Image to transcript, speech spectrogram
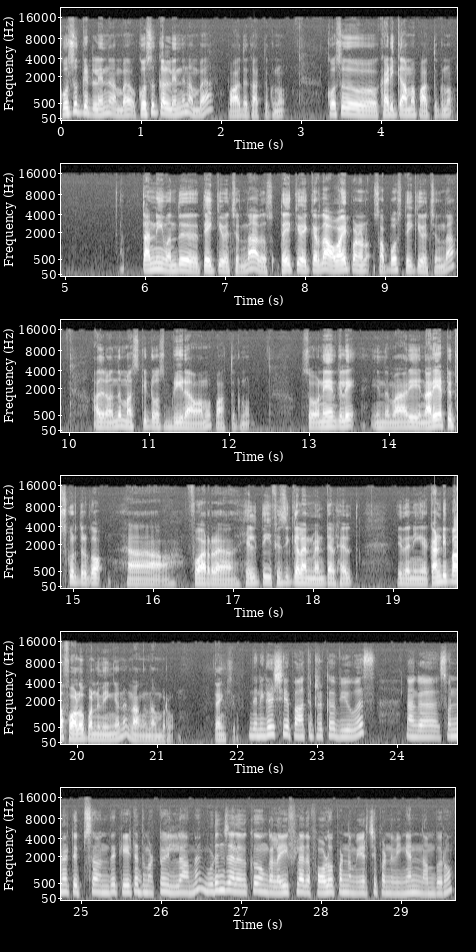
கொசுக்கிட்டலேருந்து நம்ம கொசுக்கள்லேருந்து நம்ம பாதுகாத்துக்கணும். கொசு கடிக்காமல் பார்த்துக்கணும் தண்ணி வந்து தேக்கி வச்சுருந்தா அதை தேக்கி வைக்கிறத அவாய்ட் பண்ணணும். சப்போஸ் தேக்கி வச்சுருந்தா அதில் வந்து மஸ்கிட்டோஸ் ப்ரீட் ஆகாமல் பார்த்துக்கணும் ஸோ நேர்களே இந்த மாதிரி நிறைய டிப்ஸ் கொடுத்துருக்கோம். For healthy physical and mental health இதை நீங்கள் கண்டிப்பாக ஃபாலோ பண்ணுவீங்கன்னு நாங்கள் நம்புகிறோம் தேங்க்யூ இந்த நிகழ்ச்சியை பார்த்துட்ருக்க வியூவர்ஸ் நாங்கள் சொன்ன டிப்ஸை வந்து கேட்டது மட்டும் இல்லாமல் முடிஞ்ச அளவுக்கு உங்கள் லைஃப்பில் அதை ஃபாலோ பண்ண முயற்சி பண்ணுவீங்கன்னு நம்புகிறோம்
